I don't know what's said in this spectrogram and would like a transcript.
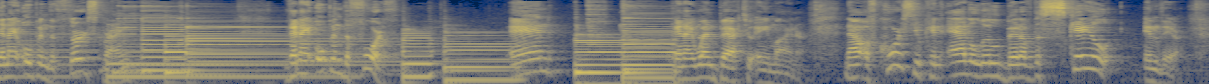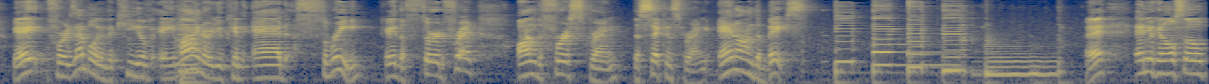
then I opened the third string, then I opened the fourth, and and I went back to A minor. Now, of course, you can add a little bit of the scale in there. Okay, for example, in the key of A minor, you can add three, okay, the third fret on the first string, the second string, and on the bass. And you can also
